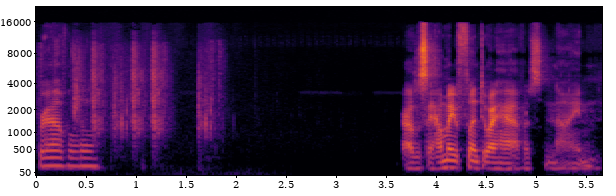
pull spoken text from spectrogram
gravel. I was gonna say, how many flint do I have? It's nine.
